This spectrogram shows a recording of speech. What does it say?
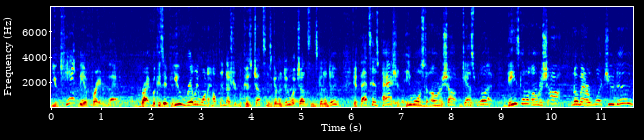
"You can't be afraid of that." Right, because if you really want to help the industry, because Judson's going to do what Judson's going to do. If that's his passion, he wants to own a shop. Guess what? He's going to own a shop, no matter what you do.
